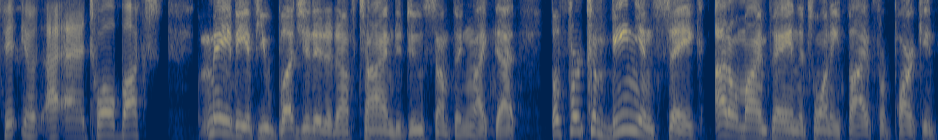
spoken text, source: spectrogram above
Fit, you know, uh, twelve bucks. Maybe if you budgeted enough time to do something like that. But for convenience sake, I don't mind paying the 25 for parking.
